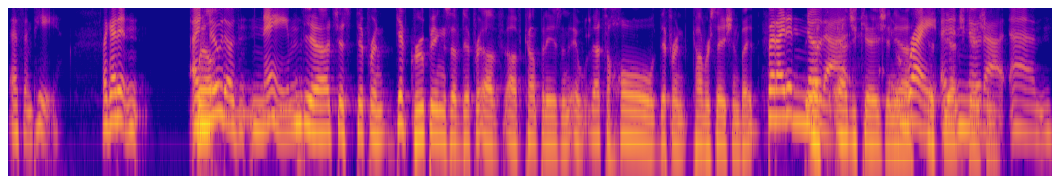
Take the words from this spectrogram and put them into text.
S and P. Like I didn't. I well, knew those names. Yeah, it's just different Dif- groupings of different of, of companies, and it, that's a whole different conversation. But but I didn't know that education, yes, right? I didn't education. know that. Um,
